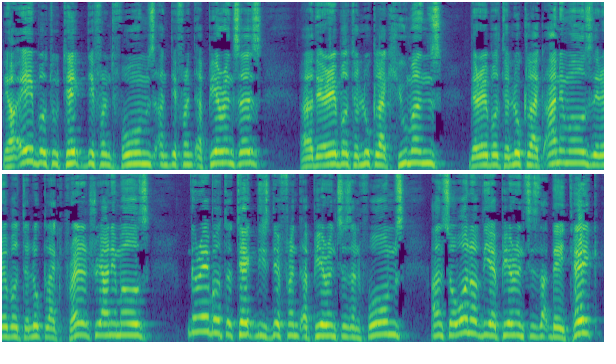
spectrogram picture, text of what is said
They are able to take different forms and different appearances. Uh, they're able to look like humans. They're able to look like animals. They're able to look like predatory animals. They're able to take these different appearances and forms. And so one of the appearances that they take,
